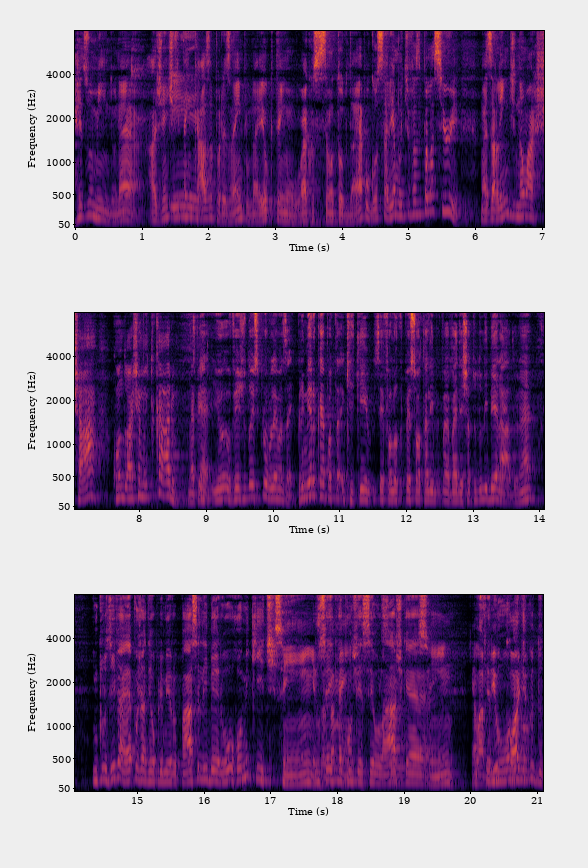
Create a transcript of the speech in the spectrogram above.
resumindo, né? A gente que E- tem em casa, por exemplo, né? Eu que tenho o ecossistema todo da Apple, gostaria muito de fazer pela Siri. Mas além de não achar, quando acha é muito caro, né, Pedro? É, e eu vejo dois problemas aí. Primeiro que, a Apple tá- que, que você falou que o pessoal tá, vai deixar tudo liberado, né? Inclusive a Apple já deu o primeiro passo e liberou o HomeKit. Sim, exatamente. Não sei o que aconteceu lá, acho que é... Sim. Ela um abriu o código do-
